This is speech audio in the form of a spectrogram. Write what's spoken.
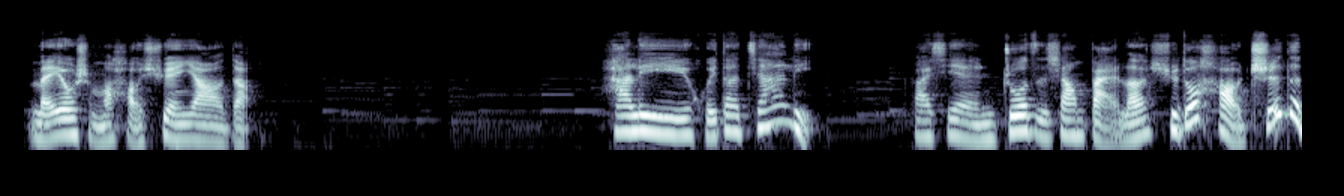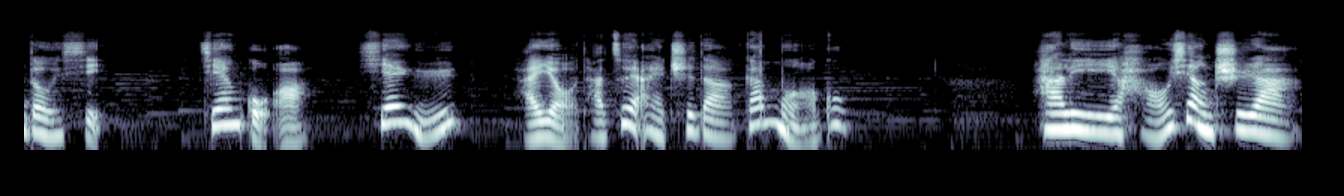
没有什么好炫耀的。哈利回到家里，发现桌子上摆了许多好吃的东西，坚果。鲜鱼，还有他最爱吃的干蘑菇。哈利好想吃啊，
